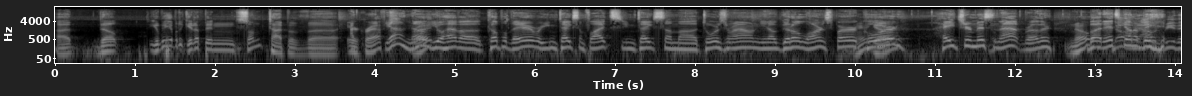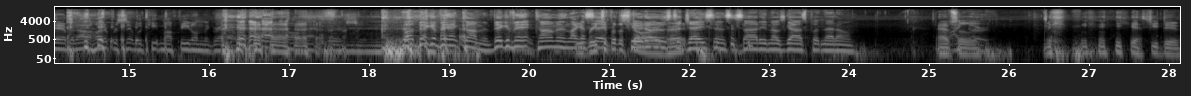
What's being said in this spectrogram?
Uh, they'll you'll be able to get up in some type of uh, aircraft. Yeah, no, right? you'll have a couple there where you can take some flights, you can take some uh, tours around, you know, good old Lawrenceburg, Cord. Go. Hate you're missing that, brother. No, But it's No, gonna I mean, I would be be there, but I 100 percent would keep my feet on the ground. All that bullshit. but big event coming. Big event coming. Like You're I said, for the kudos stars, to? Jason and Society and those guys putting that on. absolutely. Like yes, you do.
